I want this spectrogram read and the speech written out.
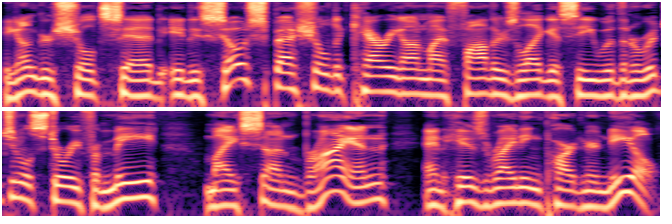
The younger Schulz said, It is so special to carry on my father's legacy with an original story from me, my son Brian, and his writing partner Neil.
